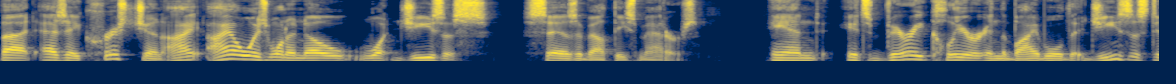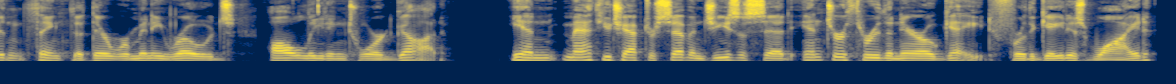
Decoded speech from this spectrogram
But as a Christian, I, I always want to know what Jesus says about these matters. And it's very clear in the Bible that Jesus didn't think that there were many roads all leading toward God. In Matthew chapter 7, Jesus said, Enter through the narrow gate, for the gate is wide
